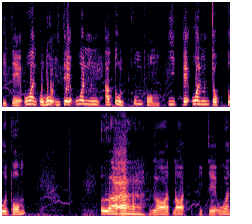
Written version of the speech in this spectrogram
อีเจอ้วน โอ้โห อีเจอ้วนมันเอาตูดทุ่มถมอีเจอ้วนมันจกตูดผม เออรอดรอด อีเจอ้วน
